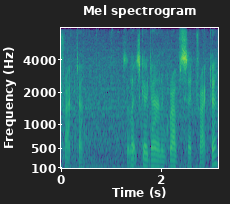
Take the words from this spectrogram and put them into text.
tractor. So let's go down and grab said tractor.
